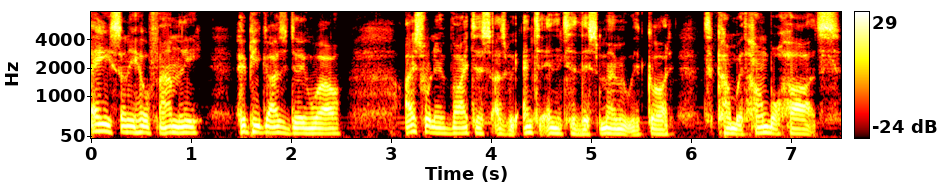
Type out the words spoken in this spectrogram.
Hey, Sunny Hill family. Hope you guys are doing well. I just want to invite us as we enter into this moment with God to come with humble hearts,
